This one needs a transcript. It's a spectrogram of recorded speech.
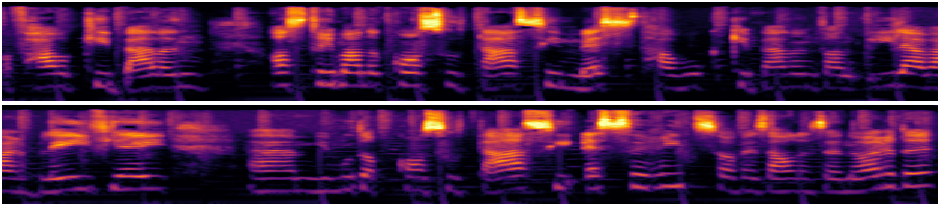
Of gaan we een bellen. Als er iemand een consultatie mist, gaan we ook een bellen van Ela, waar blijf jij? Um, je moet op consultatie. Is er iets of is alles in orde?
